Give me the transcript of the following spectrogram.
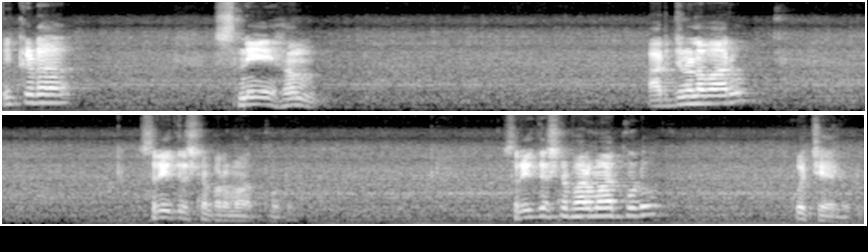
ఇక్కడ స్నేహం? అర్జునుల వారు? శ్రీకృష్ణ పరమాత్ముడు. శ్రీకృష్ణ పరమాత్ముడు కుచేలుడు.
